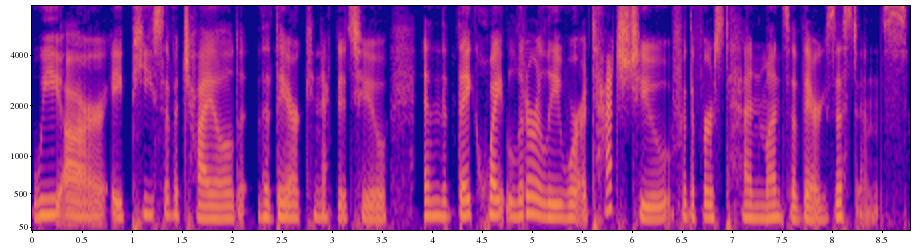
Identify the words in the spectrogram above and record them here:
we are a piece of a child that they are connected to and that they quite literally were attached to for the first 10 months of their existence.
